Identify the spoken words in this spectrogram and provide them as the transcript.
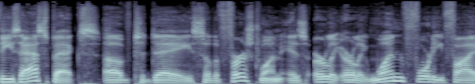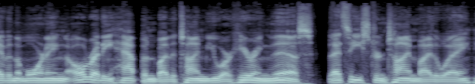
these aspects of today, so the first one is early early, 1:45 in the morning, already happened by the time you are hearing this. That's Eastern time by the way.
